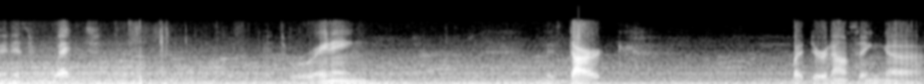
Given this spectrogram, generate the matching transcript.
And it's wet. It's raining. It's dark, but they're announcing uh,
